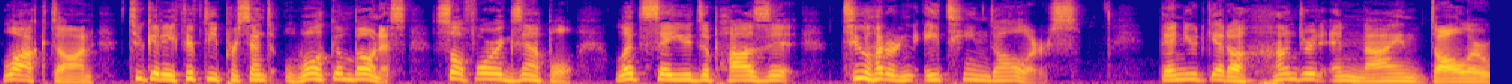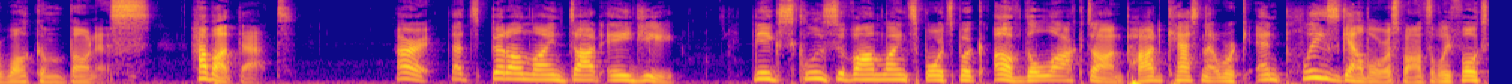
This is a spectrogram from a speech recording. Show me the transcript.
locked on to get a 50% welcome bonus. So, for example, let's say you deposit $218. Then you'd get a $109 welcome bonus. How about that? All right, that's betonline.ag, the exclusive online sportsbook of the Locked On Podcast Network. And please gamble responsibly, folks.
